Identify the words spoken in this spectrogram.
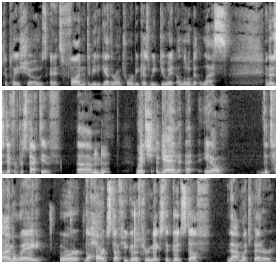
to play shows and it's fun to be together on tour because we do it a little bit less. And there's a different perspective um, mm-hmm. which again uh, you know the time away or the hard stuff you go through makes the good stuff that much better.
